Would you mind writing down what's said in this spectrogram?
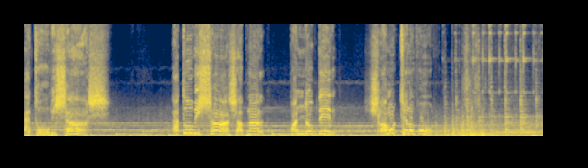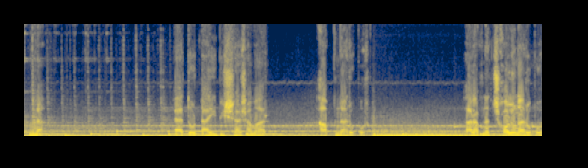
এত বিশ্বাস এত বিশ্বাস আপনার পাণ্ডবদের সামর্থ্যের ওপর। না, এতটাই বিশ্বাস আমার আপনার উপর আর আপনার ছলনার উপর।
